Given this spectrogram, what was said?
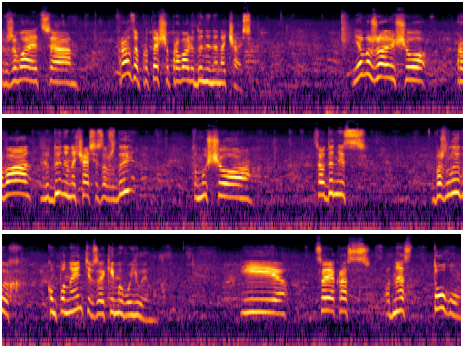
вживається фраза про те, що права людини не на часі. Я вважаю, що права людини на часі завжди, тому що це один із важливих компонентів, за які ми воюємо. І це якраз одне з того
